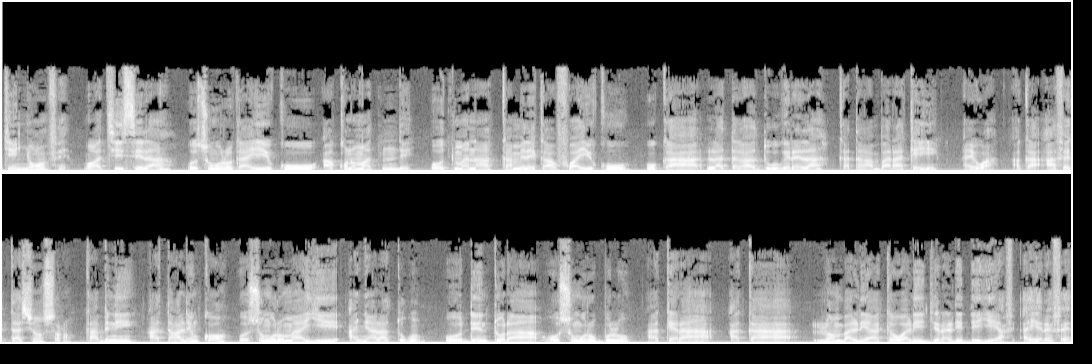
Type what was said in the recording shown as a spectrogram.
jɛn ɲɔgɔn fɛ wagati sela o sunguru k'a ye ko a kɔnɔma tun de o tuma na kamele k'a fɔ a ye ko u ka lataga dugugɛrɛ la ka taga baara kɛ yen ayiwa a ka afɛktasiyɔn sɔrɔ kabini a tagalen kɔ o sunguru m'a ye a ɲa la tugun o den tora o sunguru bolo a kɛra a ka lɔnbaliya kɛwale jirali de ye a yɛrɛ fɛ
